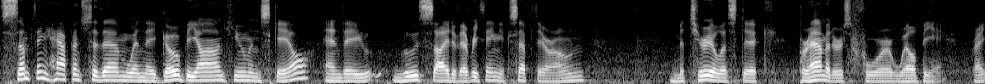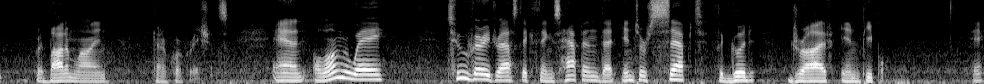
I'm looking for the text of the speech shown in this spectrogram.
something happens to them when they go beyond human scale and they lose sight of everything except their own materialistic parameters for well-being, right? But bottom line kind of corporations. And along the way, two very drastic things happen that intercept the good drive in people. Okay?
